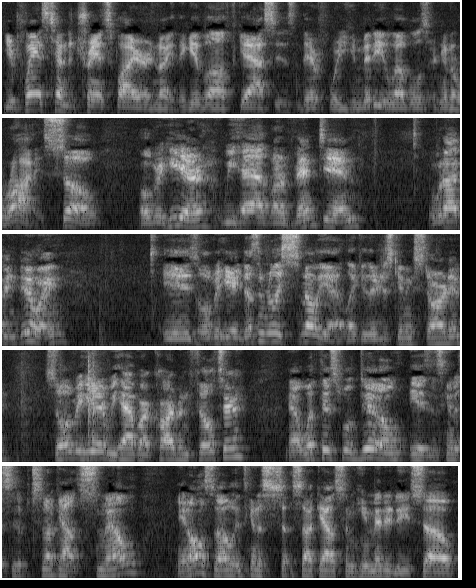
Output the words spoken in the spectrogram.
your plants tend to transpire at night. They give off gases, therefore your humidity levels are going to rise. So, over here we have our vent in. What I've been doing is over here, it doesn't really smell yet, like they're just getting started. So over here we have our carbon filter. Now what this will do is it's going to suck out smell and also it's going to suck out some humidity. So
